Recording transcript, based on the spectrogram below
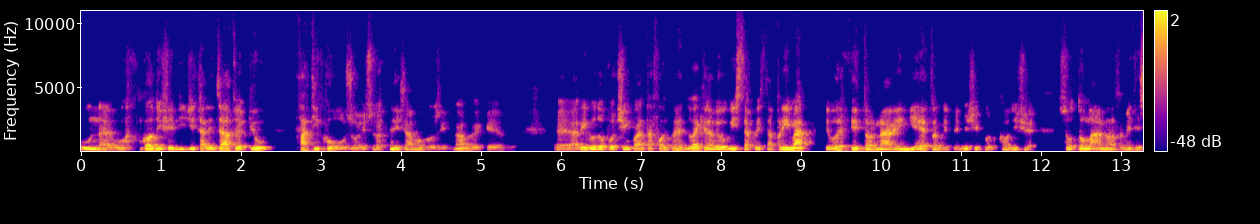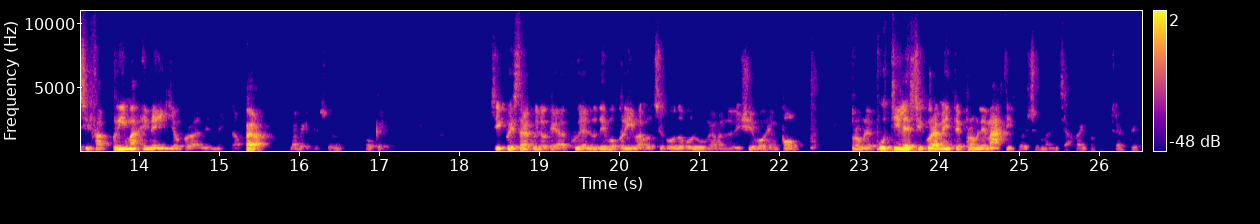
un, un codice digitalizzato è più faticoso, diciamo così, no? Perché eh, arrivo dopo 50 fogli, dov'è che l'avevo vista questa prima? Devo ritornare indietro, mentre invece col codice sotto mano naturalmente si fa prima e meglio probabilmente. No, però va bene, ok. Sì, questo era quello che, a cui alludevo prima col secondo volume, quando dicevo che è un po' utile, sicuramente problematico, insomma, diciamo, ecco, per certi,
